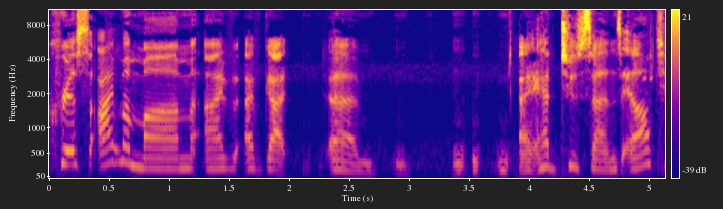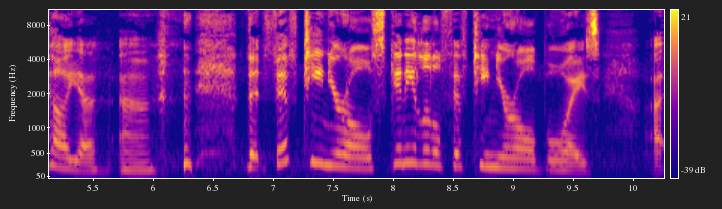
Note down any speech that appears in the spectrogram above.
Chris, I'm a mom. I've, I've got, um, I had two sons, and I'll tell you uh, that 15 year old, skinny little 15 year old boys, uh,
